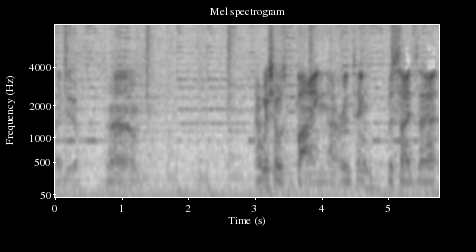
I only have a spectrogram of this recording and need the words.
I do. Um, I wish I was buying, not renting. Besides that,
